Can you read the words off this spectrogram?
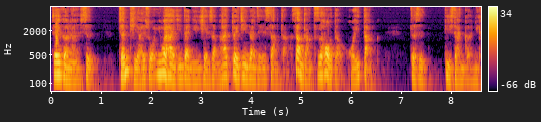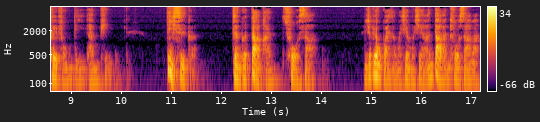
这个呢是整体来说，因为它已经在年线上，它最近一段时间上涨，上涨之后的回档，这是第三个，你可以逢低摊平。第四个，整个大盘错杀，你就不用管什么限不限，反正大盘错杀嘛。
